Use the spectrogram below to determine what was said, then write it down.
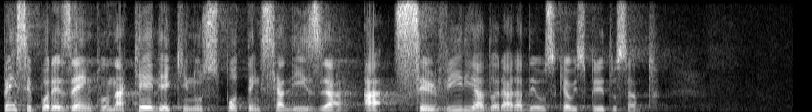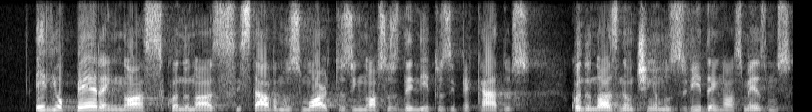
Pense, por exemplo, naquele que nos potencializa a servir e adorar a Deus, que é o Espírito Santo. Ele opera em nós quando nós estávamos mortos em nossos delitos e pecados, quando nós não tínhamos vida em nós mesmos,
